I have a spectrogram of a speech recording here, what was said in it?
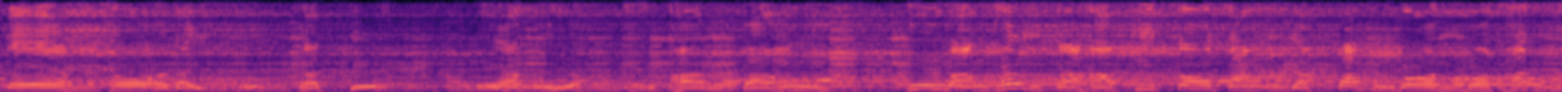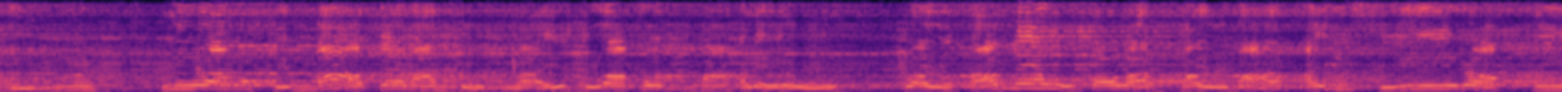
แต่งพ่อได้ห็นชัดเจนแถลงเรื่องให้ผ่านปัง ผู้บางท่านก็หากคิดต่อตั้งอยากฟังบอลบอท่านเห็น เรื่องเป็นมาแต่นั้นหนุนไหลตัวคนมาแล้วเราตามแนวประวัติเข้ามาไอ้สีดอกสี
